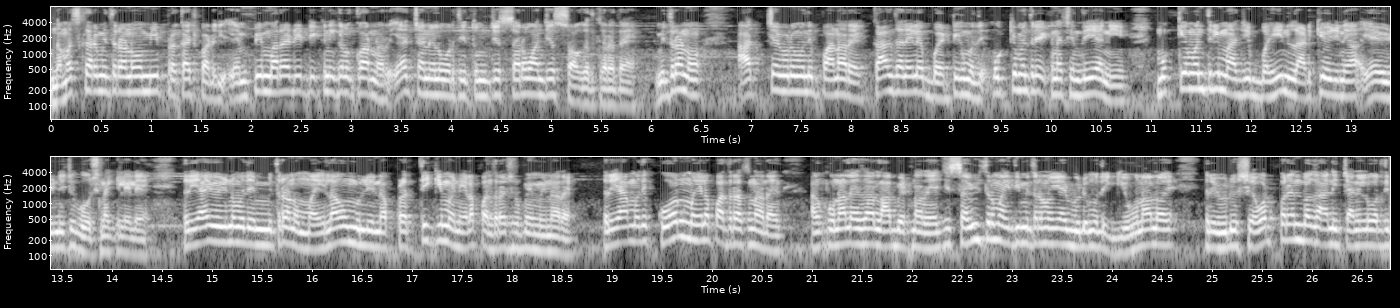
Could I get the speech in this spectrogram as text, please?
नमस्कार मित्रांनो मी Prakash Patil M P Marathi technical corner या चॅनलवरती तुमचे सर्वांचे स्वागत करत आहे. मित्रांनो आजच्या व्हिडिओमध्ये पाहणार आहे काल झालेल्या बैठकीमध्ये मुख्यमंत्री एकनाथ शिंदे यांनी मुख्यमंत्री माझी बहीण लाडकी योजना या योजनेची घोषणा केलेली आहे. तर या योजनेमध्ये मित्रांनो महिला व मुलींना प्रत्येकी महिन्याला पंधराशे रुपये मिळणार आहे. तर यामध्ये कोण महिला पात्र असणार आहेत आणि कोणाला याचा लाभ भेटणार आहे याची सविस्तर माहिती मित्रांनो या व्हिडिओमध्ये घेऊन आलो आहे. तर व्हिडिओ शेवटपर्यंत बघा आणि चॅनलवरती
